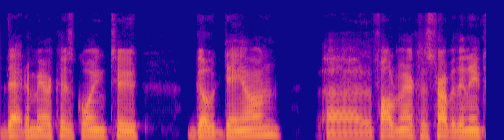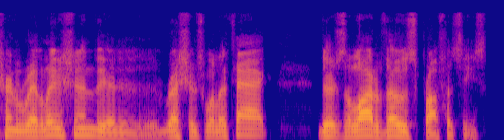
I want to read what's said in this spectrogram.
that America is going to go down. Uh, the fall of America will start with an internal revolution. The uh, Russians will attack. There's a lot of those prophecies.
